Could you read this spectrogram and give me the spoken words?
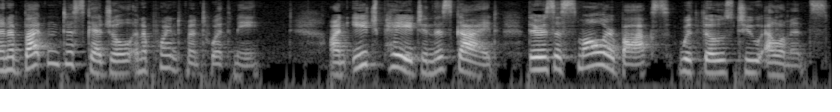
and a button to schedule an appointment with me. On each page in this guide, there is a smaller box with those two elements.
